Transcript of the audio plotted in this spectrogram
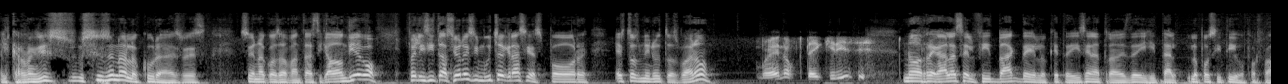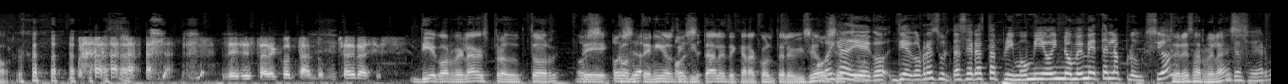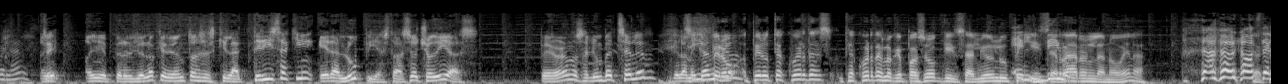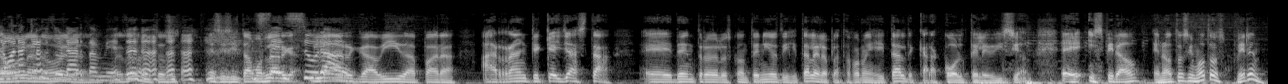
El carro prendió. Eso es una locura, eso es, es una cosa fantástica. Don Diego, felicitaciones y muchas gracias por estos minutos. Bueno. Bueno, take it easy. Nos regalas el feedback de lo que te dicen a través de digital. Lo positivo, por favor. Les estaré contando. Muchas gracias. Diego Arbeláez, es productor de se- o sea- contenidos o digitales de Caracol Televisión. o sea Oiga, Diego, Diego resulta ser hasta primo mío y no me mete en la producción. ¿Tú eres Arbeláez? Yo soy Arbeláez. Oye, oye, pero yo lo que veo entonces es que la actriz aquí era Lupi hasta hace ocho días. Pero ahora nos salió un bestseller de la Sí, mecánica. pero, pero ¿te acuerdas, ¿te acuerdas lo que pasó? Que salió Lupi El y Divo. cerraron la novela. no, Se se lo van a clausurar novela, también. Entonces necesitamos larga, larga vida para arranque que ya está eh, dentro de los contenidos digitales, la plataforma digital de Caracol Televisión. Eh, inspirado en autos y motos. Miren,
